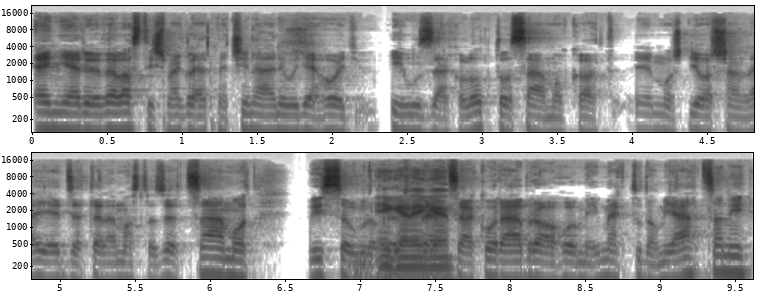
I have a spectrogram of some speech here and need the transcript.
Ennyi erővel azt is meg lehetne csinálni, ugye, hogy kihúzzák a lottószámokat, én most gyorsan lejegyzetelem azt az öt számot, visszaugrok igen, öt perccel korábbra, ahol még meg tudom játszani,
